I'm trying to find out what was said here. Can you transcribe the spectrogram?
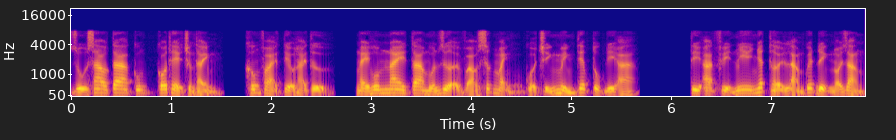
dù sao ta cũng có thể trưởng thành, không phải tiểu hải tử, ngày hôm nay ta muốn dựa vào sức mạnh của chính mình tiếp tục đi a à tị ạt phỉ nhi nhất thời làm quyết định nói rằng,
